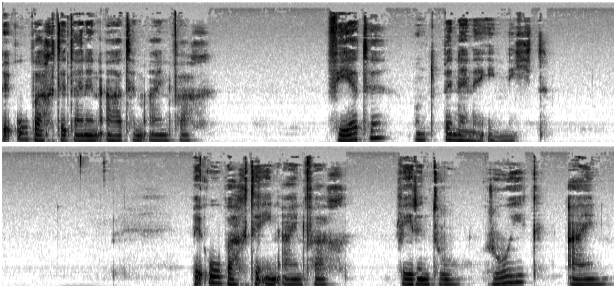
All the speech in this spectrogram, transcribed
Beobachte deinen Atem einfach, werte und benenne ihn nicht. Beobachte ihn einfach, während du ruhig ein-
